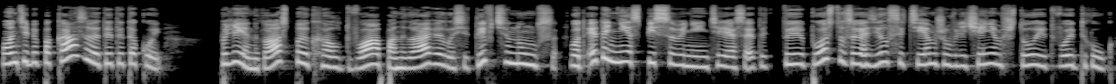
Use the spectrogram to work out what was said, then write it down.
Он тебе показывает, и ты такой, блин, раз поиграл, два, понравилось, и ты втянулся. Вот это не списывание интереса, это ты просто заразился тем же увлечением, что и твой друг.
